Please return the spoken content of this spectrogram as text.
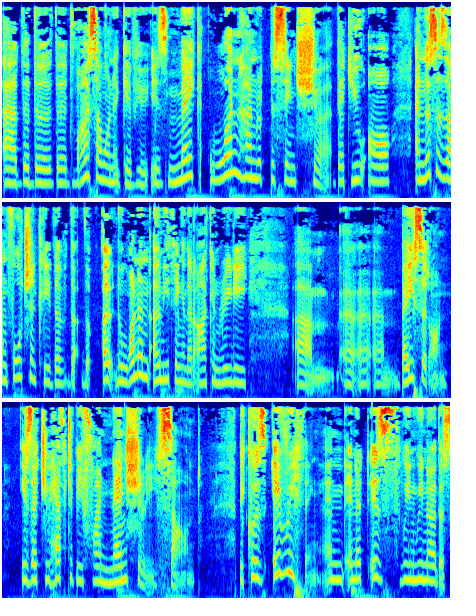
Uh, the, the, the advice I want to give you is make 100% sure that you are, and this is unfortunately the, the, the, uh, the one and only thing that I can really, um, uh, uh, um, base it on is that you have to be financially sound. Because everything and and it is we we know this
